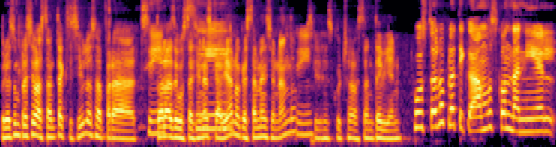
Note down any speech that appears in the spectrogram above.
Pero es un precio bastante accesible, o sea, para Sí. todas las degustaciones Sí. que habían o que están mencionando. Sí. Sí. se escucha bastante bien. Justo lo platicábamos con Daniel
